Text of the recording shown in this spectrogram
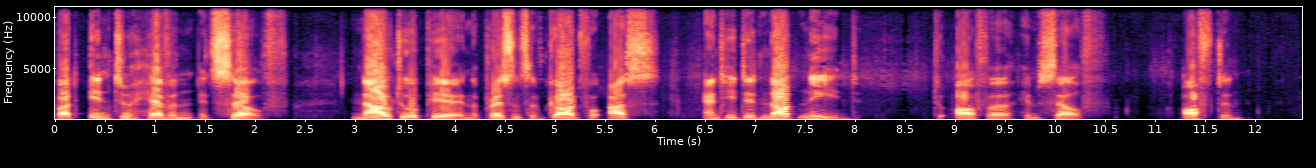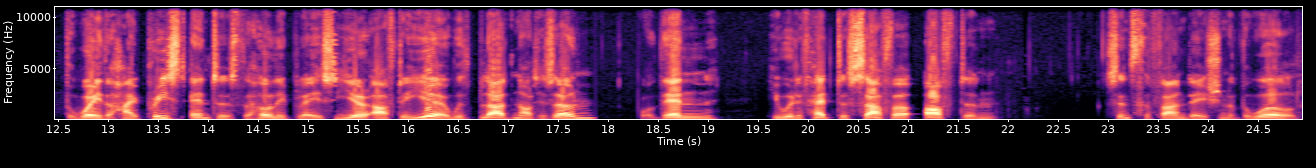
but into heaven itself, now to appear in the presence of God for us, and he did not need to offer himself often, the way the high priest enters the holy place year after year with blood not his own, for then he would have had to suffer often since the foundation of the world.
